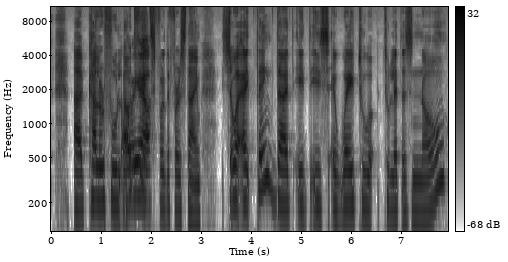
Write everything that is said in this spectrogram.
uh, colorful oh, outfits yeah. for the first time so I think that it is a way to to let us know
